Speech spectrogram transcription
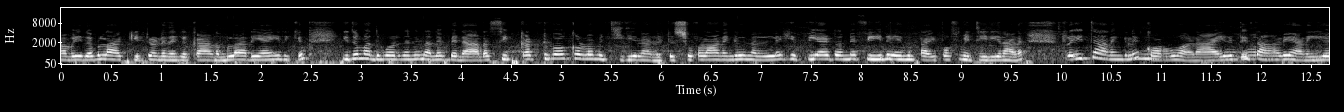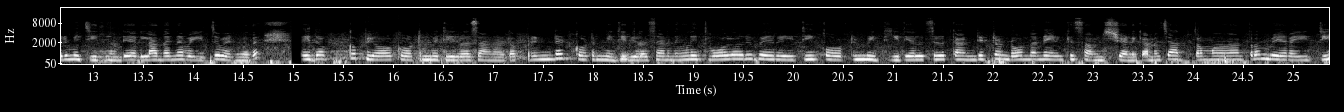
അവൈലബിൾ ആക്കിയിട്ടുണ്ട്. നിങ്ങൾക്ക് കാണുമ്പോൾ അറിയായിരിക്കും. ഇതും അതുപോലെ തന്നെ നല്ല ബനാറസി കട്ട് വർക്ക് വർക്കുള്ള മെറ്റീരിയലാണ് ടിഷ്യൂകളാണെങ്കിൽ നല്ല ഹെവി ആയിട്ട് തന്നെ ഫീൽ ചെയ്യുന്ന ടൈപ്പ് ഓഫ് മെറ്റീരിയലാണ് റേറ്റ് ആണെങ്കിൽ കുറവാണ്. ആയിരത്തി താഴെയാണ് ഈ ഒരു മെറ്റീരിയലിന്റെ എല്ലാം തന്നെ റേറ്റ് വരുന്നത്. ഇതൊക്കെ പ്യുവർ കോട്ടൺ മെറ്റീരിയൽസ് ആണ് കേട്ടോ പ്രിന്റഡ് കോട്ടൺ മെറ്റീരിയൽസ് ആണ് നിങ്ങൾ ഇതുപോലൊരു വെറൈറ്റി കോട്ടൺ മെറ്റീരിയൽസിൽ കണ്ടിട്ടുണ്ടോ എന്ന് തന്നെ എനിക്ക് സംശയമാണ്. കാരണം വെച്ചാൽ അത്രമാത്രം വെറൈറ്റി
